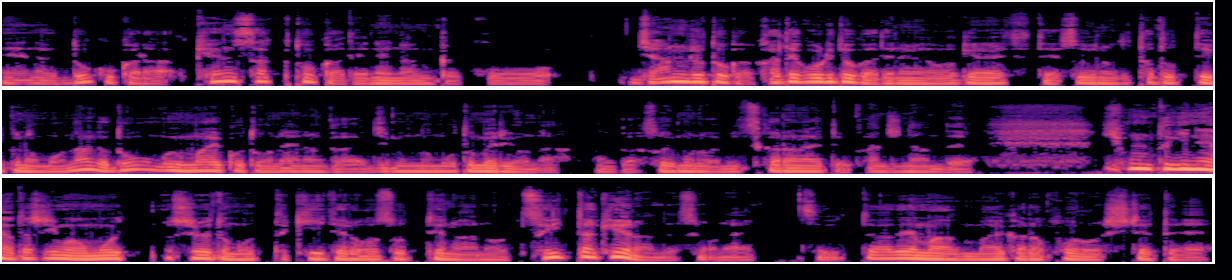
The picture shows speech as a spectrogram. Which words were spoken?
ね、なんかどこから検索とかでね、なんかこう、ジャンルとかカテゴリーとかでね、分けられてて、そういうので辿っていくのも、なんかどうもうまいことをね、なんか自分の求めるような、なんかそういうものが見つからないという感じなんで、基本的にね、私今面白いと思って聞いてる放送っていうのは、あの、ツイッター系なんですよね。ツイッターで、まあ、前からフォローしてて、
